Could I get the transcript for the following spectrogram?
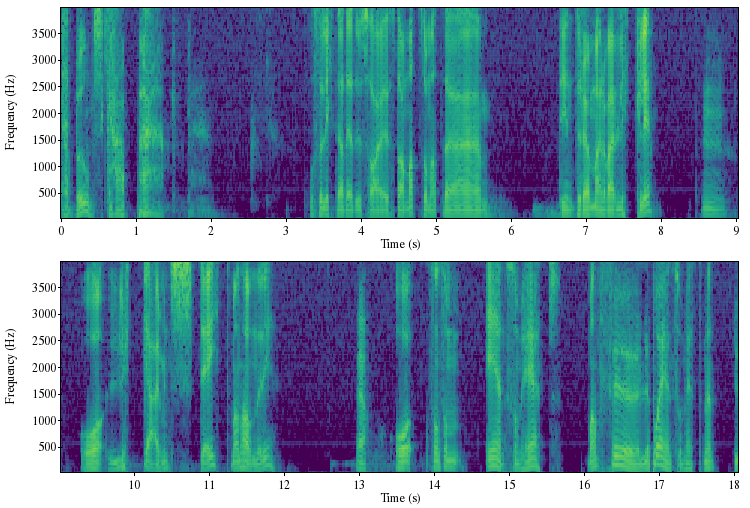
Ja, boom. Kabam! Og så likte jeg det du sa i stad, Mats, om at eh, din drøm er å være lykkelig. Mm. Og lykke er jo en state man havner i. Ja. Og sånn som ensomhet. Man føler på ensomhet, men du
